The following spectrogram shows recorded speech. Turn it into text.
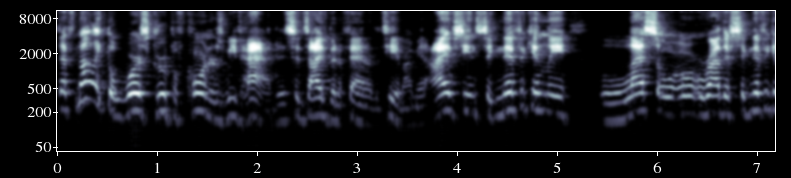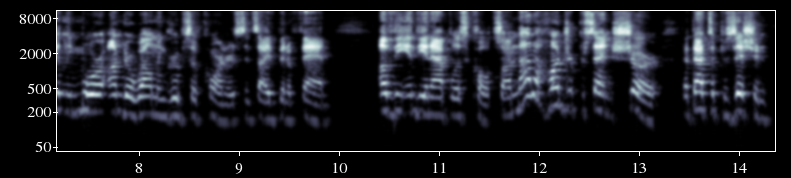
that's not like the worst group of corners we've had since I've been a fan of the team. I mean, I've seen significantly less, or, or rather, significantly more underwhelming groups of corners since I've been a fan of the Indianapolis Colts. So I'm not 100% sure that that's a position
